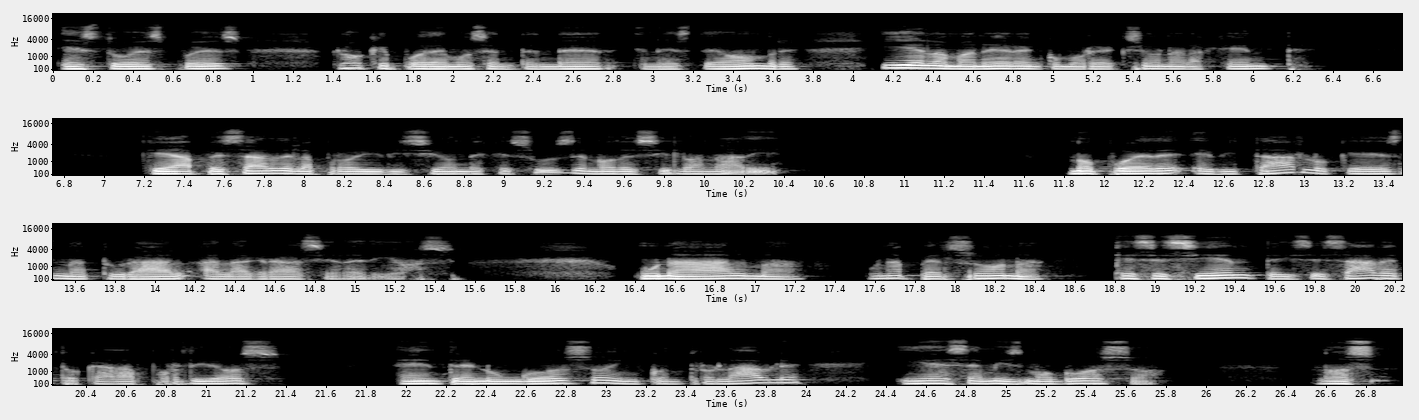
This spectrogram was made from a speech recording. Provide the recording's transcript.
Esto es pues lo que podemos entender en este hombre y en la manera en cómo reacciona la gente, que a pesar de la prohibición de Jesús de no decirlo a nadie, no puede evitar lo que es natural a la gracia de Dios. Una alma, una persona que se siente y se sabe tocada por Dios, entra en un gozo incontrolable y ese mismo gozo nos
